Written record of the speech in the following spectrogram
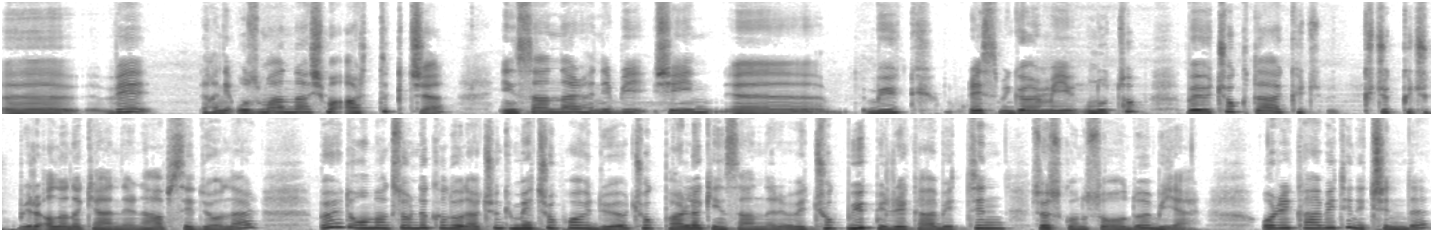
E, ve hani uzmanlaşma arttıkça insanlar hani bir şeyin e, büyük resmi görmeyi unutup böyle çok daha küçük küçük küçük bir alana kendilerini hapsediyorlar. Böyle de olmak zorunda kalıyorlar. Çünkü metropol diyor çok parlak insanların ve çok büyük bir rekabetin söz konusu olduğu bir yer. O rekabetin içinde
